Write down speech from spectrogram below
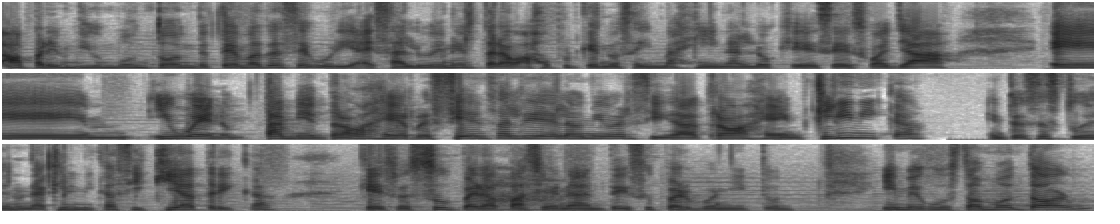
aprendí un montón de temas de seguridad y salud en el trabajo, porque no se imaginan lo que es eso allá. Eh, y bueno, también trabajé, recién salí de la universidad, trabajé en clínica, entonces estuve en una clínica psiquiátrica, que eso es súper apasionante y súper bonito y me gusta un montón.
